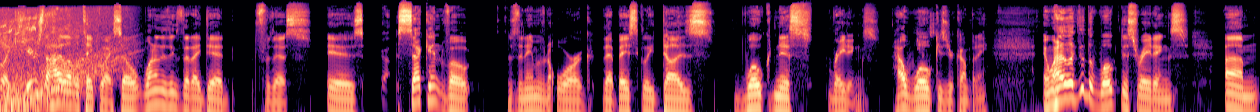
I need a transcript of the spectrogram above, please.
Like, here's the high level takeaway. So one of the things that I did for this is Second Vote is the name of an org that basically does wokeness ratings. How woke is your company? And when I looked at the wokeness ratings, um,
